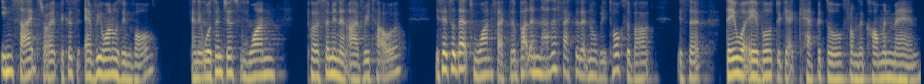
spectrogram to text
insights right? Because everyone was involved and it wasn't just yeah. one person in an ivory tower. He said so that's one factor. But another factor that nobody talks about is that they were able to get capital from the common man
